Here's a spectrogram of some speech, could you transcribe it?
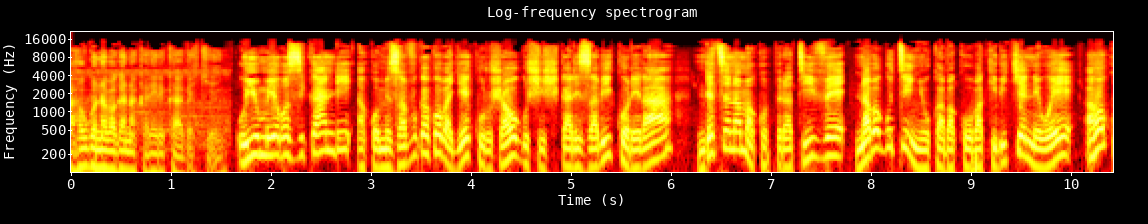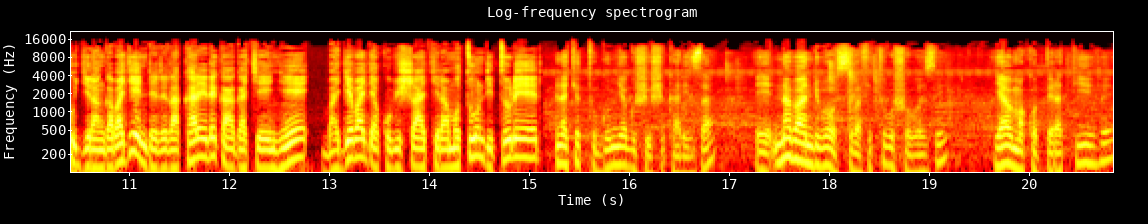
Ahubwo n'abagana akarere ka gakenke. Uyu muyobozi kandi akomeza avuga ko bagiye kurushaho gushishikariza abikorera ndetse n'amakoperative nabo gutinyuka bakubaka ibikenewe aho kugira ngo abagenderera akarere ka gakenke bajye bajya kubishakira mu tundi turere. Nacyo tugumye gushishikariza n'abandi bose bafite ubushobozi yaba amakoperative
